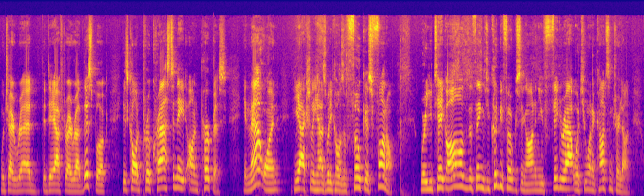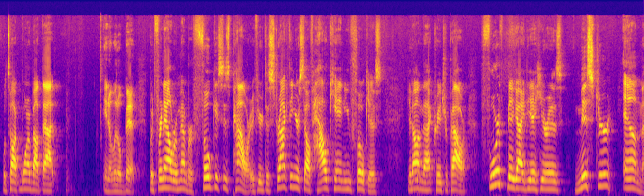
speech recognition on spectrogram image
which I read the day after I read this book, is called Procrastinate on Purpose. In that one, he actually has what he calls a focus funnel, where you take all the things you could be focusing on and you figure out what you want to concentrate on. We'll talk more about that in a little bit. But for now, remember, focus is power. If you're distracting yourself, how can you focus? Get on that, create your power. Fourth big idea here is Mr. M.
